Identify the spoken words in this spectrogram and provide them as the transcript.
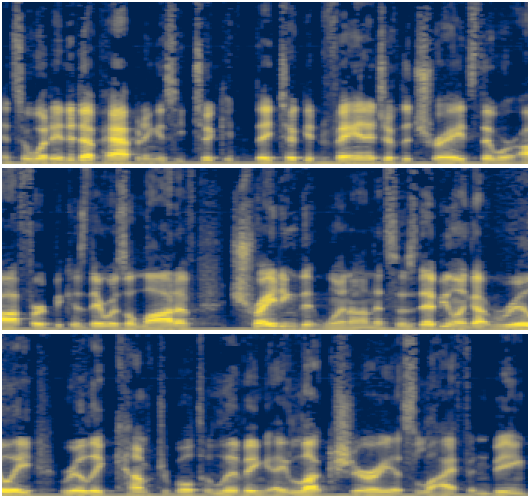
And so what ended up happening is he took they took advantage of the trades that were offered because there was a lot of trading that went on. And so Zebulun got really, really comfortable to living a luxurious life and being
